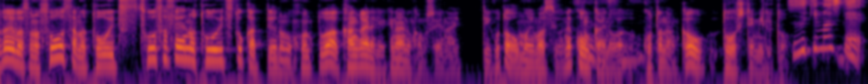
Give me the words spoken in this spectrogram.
例えばその操作の統一、操作性の統一とかっていうのも本当は考えなきゃいけないのかもしれないっていうことは思いますよね。今回のことなんかを通してみると。続きまして、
